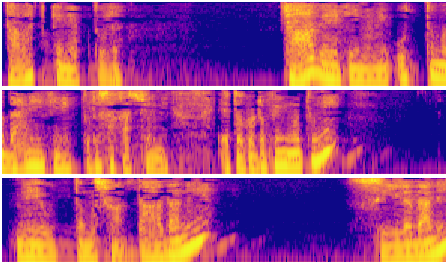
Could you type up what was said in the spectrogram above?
තවත් කෙනෙක් තුළ. ඡාගය කියන මේ උත්තම ධනෙ කෙනෙක් තුළ සකස් වෙන්නේ. එතකොට පින්වතුනි මේ උත්තම ශ්‍රද්ධා ධනය සීල ධනය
